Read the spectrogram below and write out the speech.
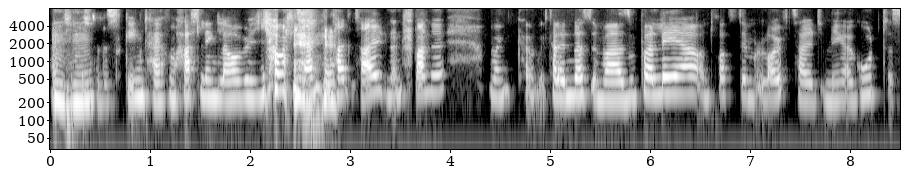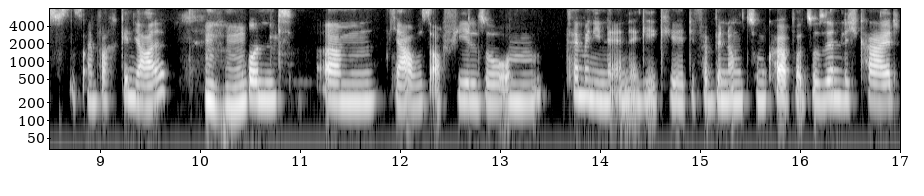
Also mhm. so das Gegenteil vom Hustling, glaube ich. Ich habe den ganzen Tag Zeit und entspanne. Mein Kalender ist immer super leer und trotzdem läuft es halt mega gut. Das ist einfach genial. Mhm. Und ähm, ja, wo es auch viel so um feminine Energie geht, die Verbindung zum Körper, zur Sinnlichkeit,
